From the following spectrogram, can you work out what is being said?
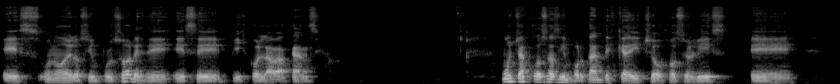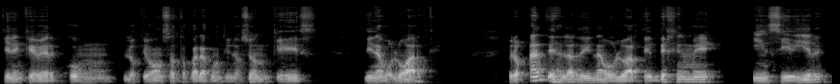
es uno de los impulsores de ese pisco en la vacancia. Muchas cosas importantes que ha dicho José Luis eh, tienen que ver con lo que vamos a tocar a continuación, que es Dina Boluarte. Pero antes de hablar de Dina Boluarte, déjenme incidir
